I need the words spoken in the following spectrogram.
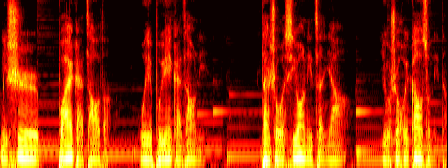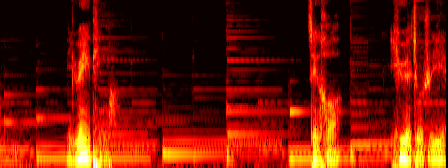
你是不爱改造的，我也不愿意改造你，但是我希望你怎样，有时候会告诉你的，你愿意听吗？金河，一月九日夜。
